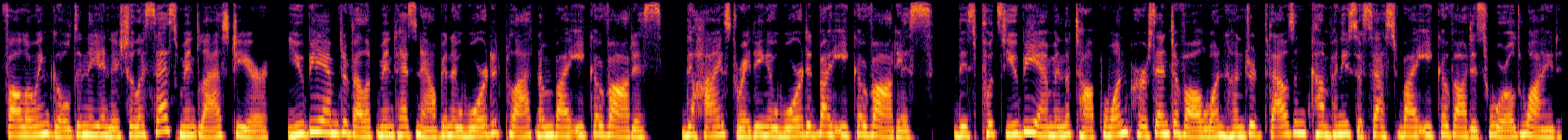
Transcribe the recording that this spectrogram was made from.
following gold in the initial assessment last year, UBM development has now been awarded platinum by EcoVadis, the highest rating awarded by EcoVadis. This puts UBM in the top 1% of all 100,000 companies assessed by EcoVadis worldwide.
